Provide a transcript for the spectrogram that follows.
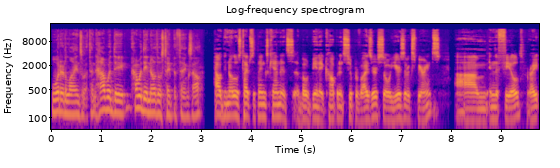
what it aligns with, and how would they how would they know those type of things, Al? How would they know those types of things, Ken? It's about being a competent supervisor, so years of experience um, in the field, right?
